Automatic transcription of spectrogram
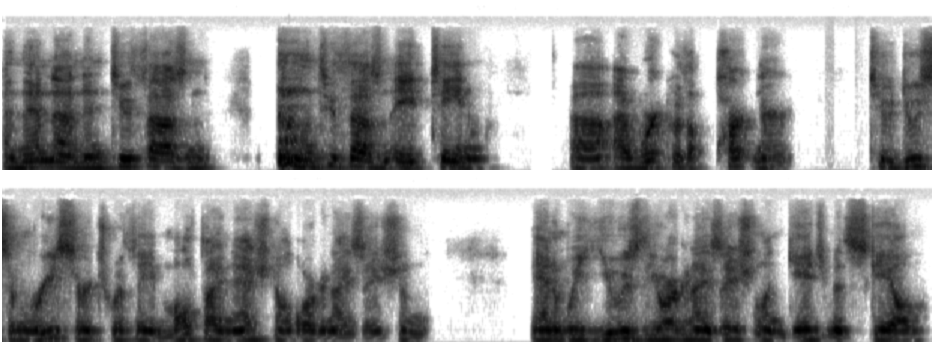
And then um, in 2000, 2018, uh, I worked with a partner to do some research with a multinational organization. And we used the organizational engagement scale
